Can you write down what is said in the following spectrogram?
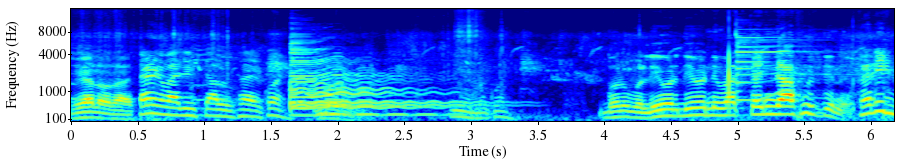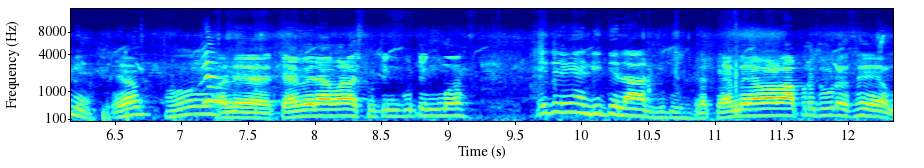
વહેલો રાત ત્રણ વાગે ચાલુ થાય કોણ? બરોબર. લેવર દેવરની વાત કરીને રાખવી હતી ને. કરી મેં. એમ? અને કેમેરા વાળા શૂટિંગ બુટિંગમાં એ તો અહીંયા રીતે લાવ કીધું. એટલે કેમેરા વાળો આપણે જોડે છે એમ.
